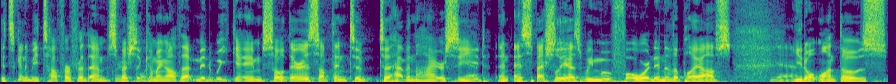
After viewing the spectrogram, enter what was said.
it's to be tougher for them, especially coming off that midweek game. So there is something to to having the higher seed, and especially as we move forward into the playoffs, Yeah. you don't want those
